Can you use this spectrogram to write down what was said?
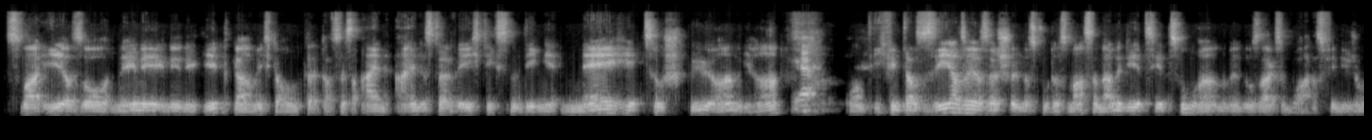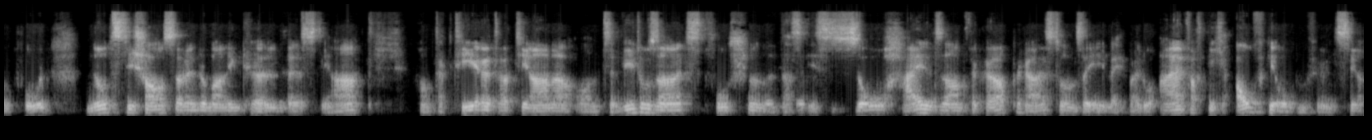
Es war eher so, nee, nee, nee, nee, geht gar nicht. Und äh, das ist ein, eines der wichtigsten Dinge, Nähe zu spüren, ja. ja. Und ich finde das sehr, sehr, sehr schön, dass du das machst. Und alle, die jetzt hier zuhören, wenn du sagst, boah, das finde ich schon cool, nutzt die Chance, wenn du mal in Köln bist, ja kontaktiere Tatjana und wie du sagst, Kuscheln, das ist so heilsam für Körper, Geist und Seele, weil du einfach dich aufgehoben fühlst, ja.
